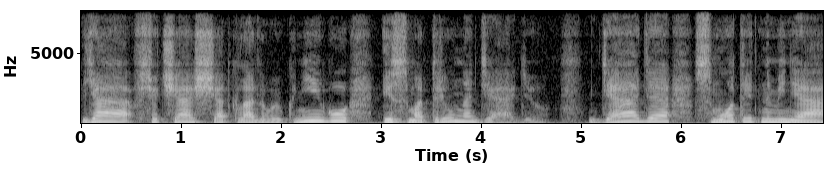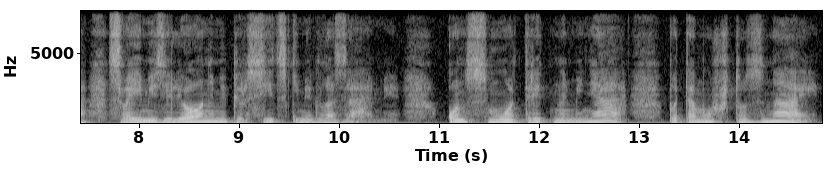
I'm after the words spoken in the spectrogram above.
Я все чаще откладываю книгу и смотрю на дядю. Дядя смотрит на меня своими зелеными персидскими глазами. Он смотрит на меня, потому что знает,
